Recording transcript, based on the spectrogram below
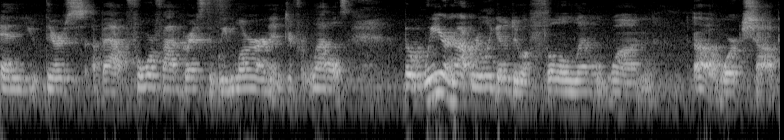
and you, there's about four or five breaths that we learn at different levels. But we are not really going to do a full level one uh, workshop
